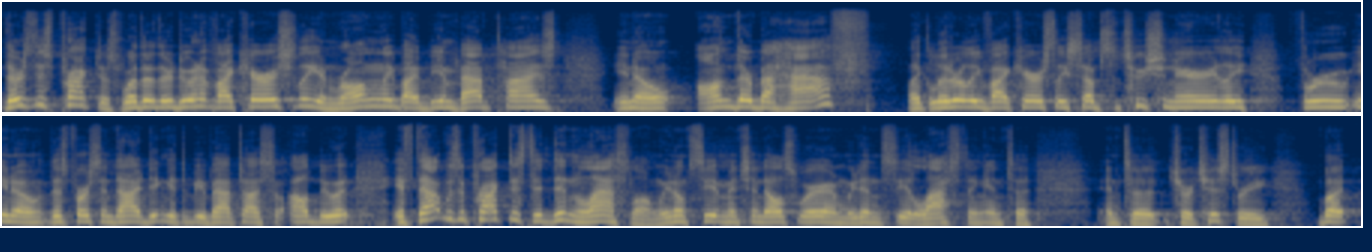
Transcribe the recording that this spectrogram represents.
there's this practice, whether they're doing it vicariously and wrongly by being baptized, you know, on their behalf, like literally vicariously, substitutionarily through, you know, this person died, didn't get to be baptized, so I'll do it. If that was a practice that didn't last long, we don't see it mentioned elsewhere and we didn't see it lasting into, into church history, but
